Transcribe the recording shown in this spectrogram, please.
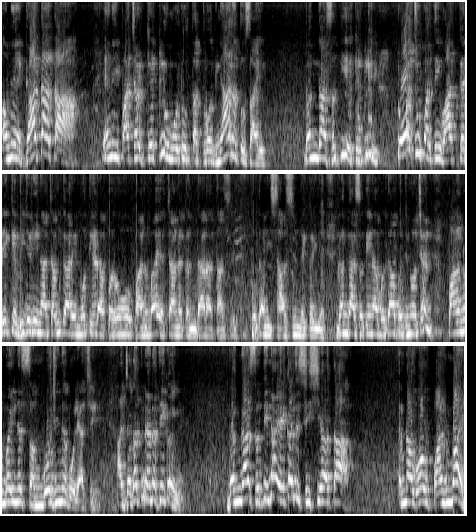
અમે ગાતા હતા, એની પાછળ કેટલું મોટું તત્વજ્ઞાન હતું સાહેબ? ગંગા સતીએ કેટલી ટોચ ઉપરથી વાત કરી કે વીજળીના ચમકારે મોતીડા પરોવો પાનબાઈ અચાનક અંધારા થશે. પોતાની સાસુને કહીને, ગંગા સતીના બધા ભજનો છે ને, પાનબાઈને સંબોધીને બોલ્યા છે. આ જગતને નથી કહ્યું. ગંગા સતીના એક જ શિષ્ય હતા. એમના વહુ પાનબાઈ.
